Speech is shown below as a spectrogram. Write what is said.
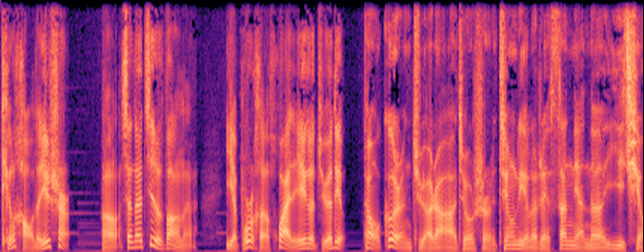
挺好的一事儿啊。现在禁放呢，也不是很坏的一个决定。但我个人觉着啊，就是经历了这三年的疫情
